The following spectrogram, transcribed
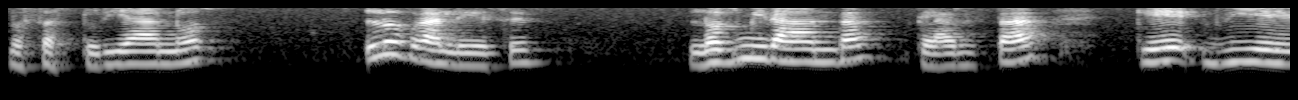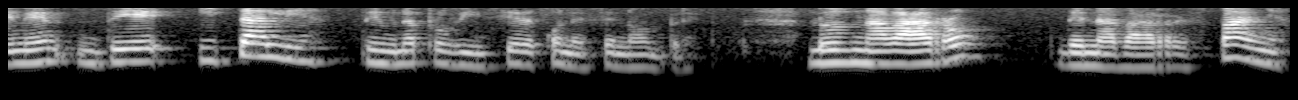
los asturianos, los galeses, los Miranda, claro está, que vienen de Italia, de una provincia con ese nombre. Los Navarro, de Navarra, España.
